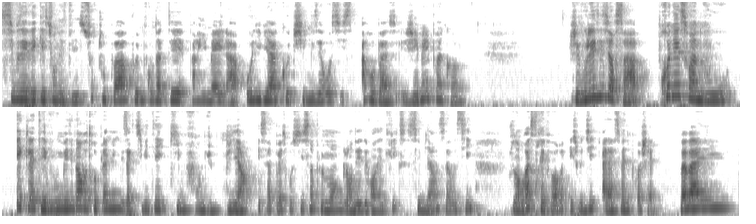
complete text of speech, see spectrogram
Si vous avez des questions, n'hésitez surtout pas. Vous pouvez me contacter par email à oliviacoaching06.gmail.com. Je vais vous laisser sur ça. Prenez soin de vous, éclatez-vous, mettez dans votre planning des activités qui vous font du bien. Et ça peut être aussi simplement glander devant Netflix, c'est bien ça aussi. Je vous embrasse très fort et je vous dis à la semaine prochaine. Bye bye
